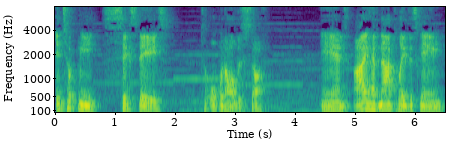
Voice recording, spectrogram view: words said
It took me six days to open all this stuff. And I have not played this game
